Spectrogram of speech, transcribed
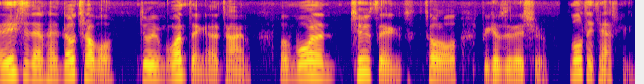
and each of them had no trouble doing one thing at a time, but more than two things total becomes an issue. Multitasking,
